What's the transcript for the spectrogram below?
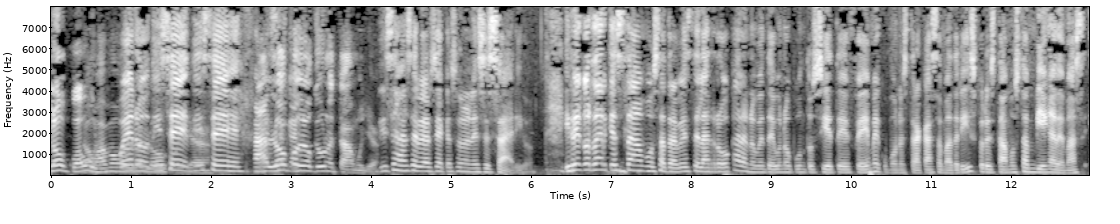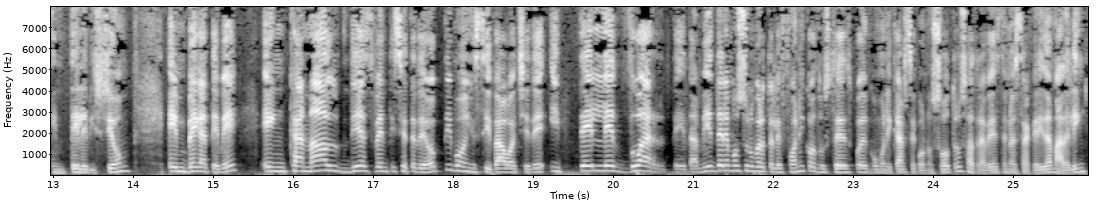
loco a uno. Bueno, dice, dice Más Hansel loco de lo que uno estamos ya. Dice Hansel García que eso no es necesario. Y recordar que estamos a través de la Roca, la 91.7 FM, como nuestra casa matriz, pero estamos también además en televisión, en Vega TV, en Canal 1027 de Óptimo, en Cibao HD y Tele Duarte. También tenemos un número telefónico donde ustedes pueden comunicarse con nosotros a través de nuestra querida Madeline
